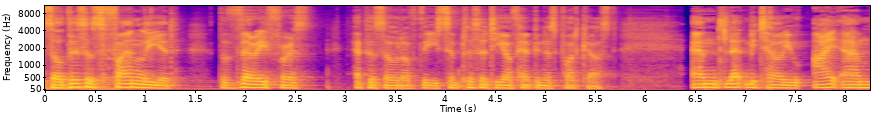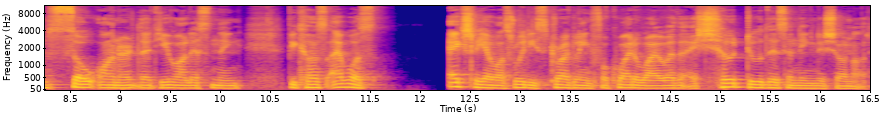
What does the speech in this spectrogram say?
So, this is finally it, the very first episode of the Simplicity of Happiness podcast. And let me tell you, I am so honored that you are listening because I was actually, I was really struggling for quite a while whether I should do this in English or not.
